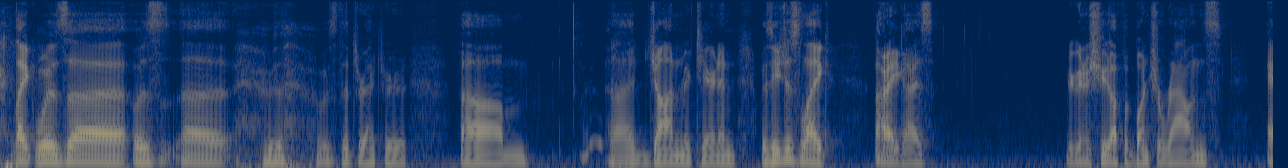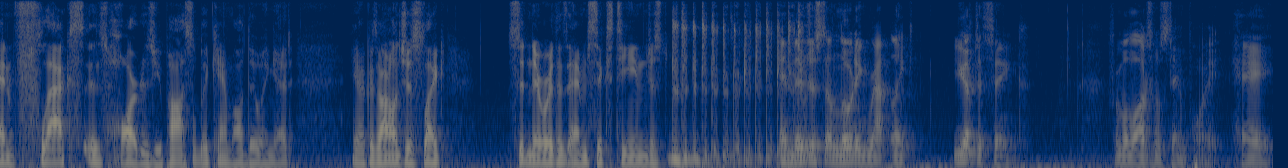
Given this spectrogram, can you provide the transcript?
like was uh was uh who, who was the director? Um uh john mctiernan was he just like all right guys you're gonna shoot off a bunch of rounds and flex as hard as you possibly can while doing it. You know because arnold's just like sitting there with his m16 just and they're just unloading ra- like you have to think from a logical standpoint hey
